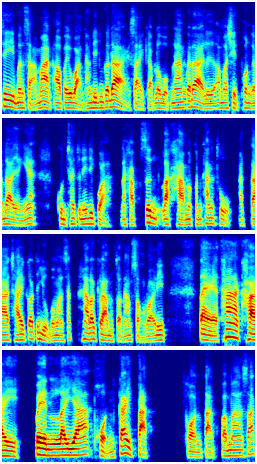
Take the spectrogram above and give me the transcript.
ที่มันสามารถเอาไปหว่านทางดินก็ได้ ใส่กับระบบน้ำก็ได้ หรือเอามาฉีดพ่นก็ได้อย่างเงี้ย คุณใช้ตัวนี้ดีกว่านะครับ ซึ่งราคามันค่อนข้างถูก อัตราใช้ก็จะอยู่ประมาณสัก 500 กรัมต่อน้ำ200 ลิตร แต่ถ้าใคร เป็นระยะผลใกล้ตัดก่อนตัดประมาณสัก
